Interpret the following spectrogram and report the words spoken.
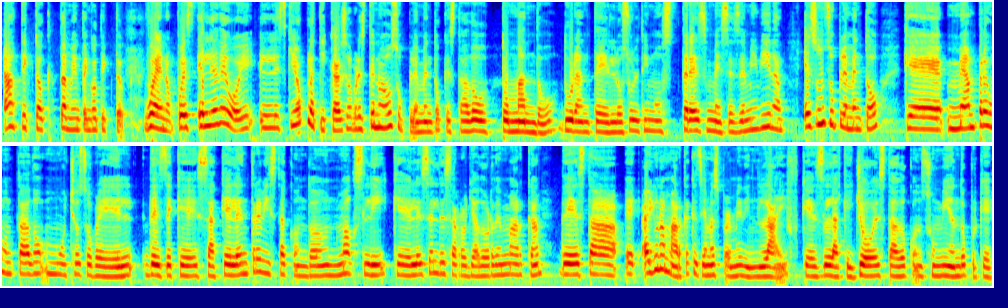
Ah, TikTok, también tengo TikTok. Bueno, pues el día de hoy les quiero platicar sobre este nuevo suplemento que he estado tomando durante los últimos tres meses de mi vida. Es un suplemento que me han preguntado mucho sobre él desde que saqué la entrevista con Don Moxley, que él es el desarrollador de marca de esta. Eh, hay una marca que se llama Spermidine Life, que es la que yo he estado consumiendo porque,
